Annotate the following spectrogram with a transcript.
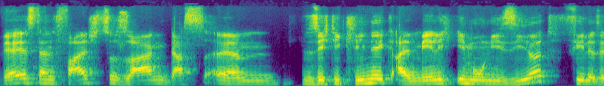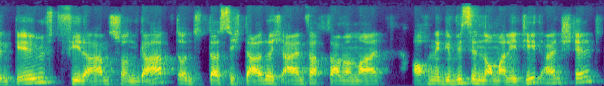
Wer ist denn falsch zu sagen, dass ähm, sich die Klinik allmählich immunisiert? Viele sind geimpft, viele haben es schon gehabt und dass sich dadurch einfach, sagen wir mal, auch eine gewisse Normalität einstellt?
